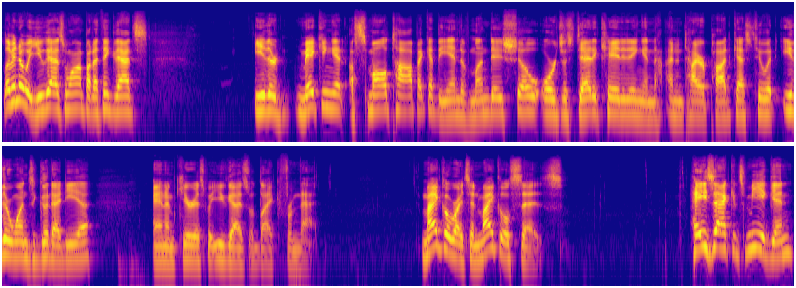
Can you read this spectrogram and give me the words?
Let me know what you guys want, but I think that's either making it a small topic at the end of Monday's show or just dedicating an, an entire podcast to it. Either one's a good idea, and I'm curious what you guys would like from that. Michael writes and Michael says, Hey, Zac, it's me again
